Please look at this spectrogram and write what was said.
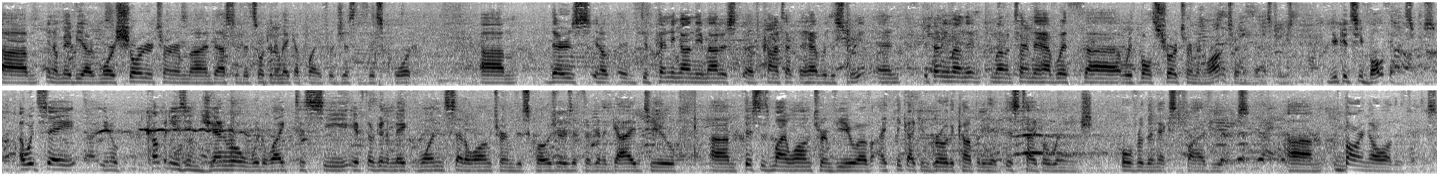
um, you know maybe a more shorter term uh, investor that's looking to make a play for just this quarter. Um, there's, you know, depending on the amount of, of contact they have with the street, and depending on the amount of time they have with uh, with both short-term and long-term investors, you could see both answers. I would say, uh, you know, companies in general would like to see if they're going to make one set of long-term disclosures, if they're going to guide to, um, this is my long-term view of, I think I can grow the company at this type of range over the next five years, um, barring all other things.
